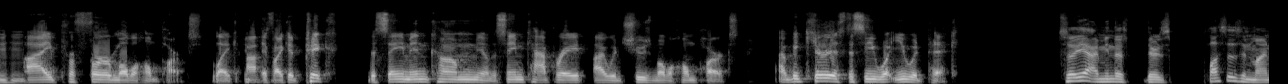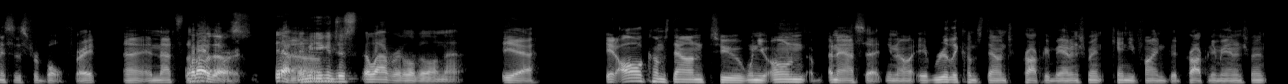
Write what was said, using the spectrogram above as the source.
Mm-hmm. I prefer mobile home parks. Like if I could pick the same income, you know, the same cap rate, I would choose mobile home parks. I'd be curious to see what you would pick. So yeah, I mean, there's there's pluses and minuses for both, right? Uh, and that's what are those? Part. Yeah, maybe um, you can just elaborate a little bit on that. Yeah, it all comes down to when you own an asset. You know, it really comes down to property management. Can you find good property management?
